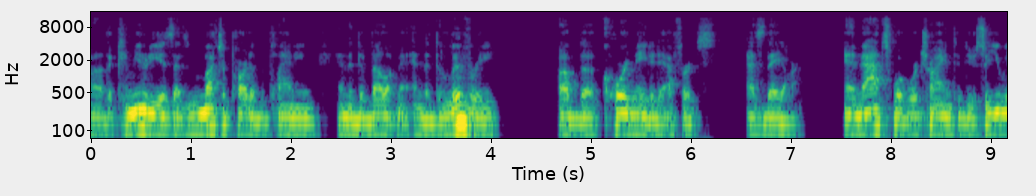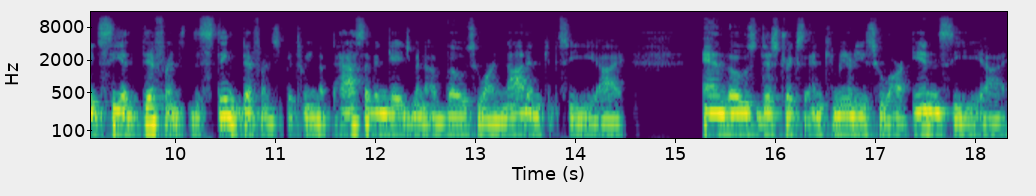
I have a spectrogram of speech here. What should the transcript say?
uh, the community is as much a part of the planning and the development and the delivery of the coordinated efforts as they are. And that's what we're trying to do. So you would see a difference, distinct difference between the passive engagement of those who are not in CEI and those districts and communities who are in CEI,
